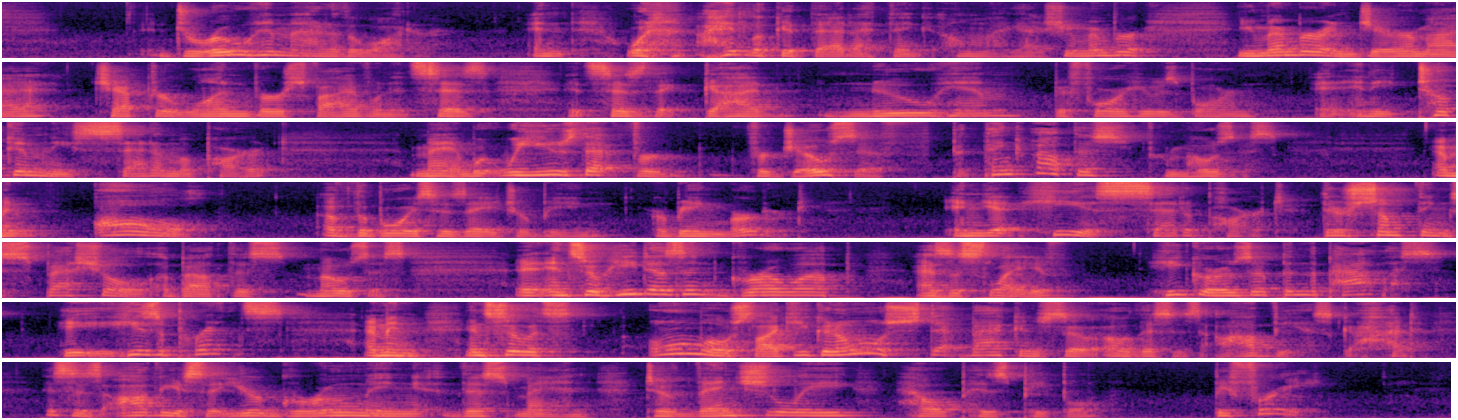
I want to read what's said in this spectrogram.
drew him out of the water. And when I look at that, I think, oh my gosh, you remember you remember in Jeremiah chapter 1 verse 5 when it says it says that God knew him before he was born and, and he took him and he set him apart. Man, we, we use that for, for Joseph, but think about this for Moses. I mean, all of the boys his age are being are being murdered. And yet he is set apart. There's something special about this Moses. And, and so he doesn't grow up as a slave. He grows up in the palace. He, he's a prince. I mean, and so it's almost like you can almost step back and say, oh, this is obvious, God. This is obvious that you're grooming this man to eventually help his people be free.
